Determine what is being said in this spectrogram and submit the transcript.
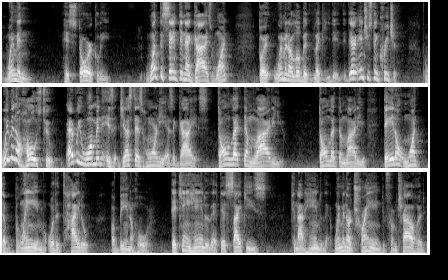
women historically want the same thing that guys want, but women are a little bit like they're an interesting creature. Women are hoes too. Every woman is just as horny as a guy is. Don't let them lie to you. Don't let them lie to you. They don't want the blame or the title of being a whore. They can't handle that. Their psyches cannot handle that. Women are trained from childhood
